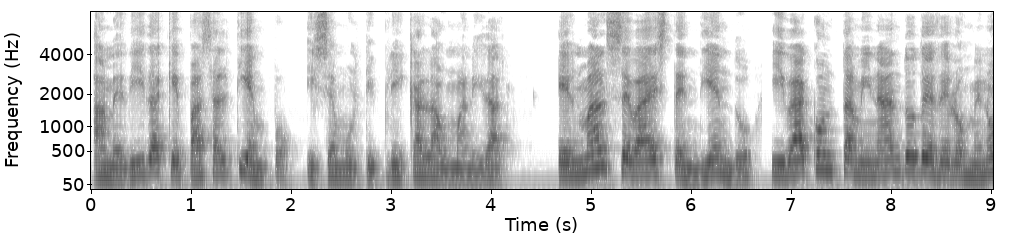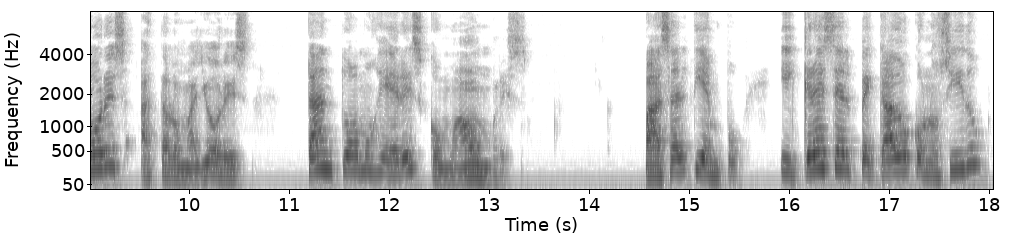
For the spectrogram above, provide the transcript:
a medida que pasa el tiempo y se multiplica la humanidad. El mal se va extendiendo y va contaminando desde los menores hasta los mayores, tanto a mujeres como a hombres. Pasa el tiempo y crece el pecado conocido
